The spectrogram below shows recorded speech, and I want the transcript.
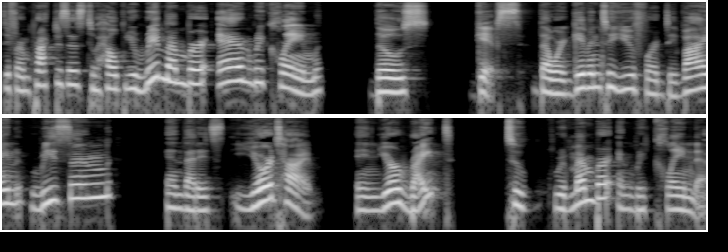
different practices to help you remember and reclaim those gifts that were given to you for a divine reason and that it's your time and your right to remember and reclaim them.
